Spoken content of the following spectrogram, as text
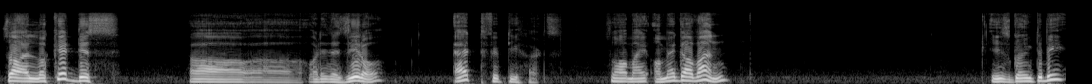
So, I locate this uh, what is the 0 at 50 hertz. So, my omega 1 is going to be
